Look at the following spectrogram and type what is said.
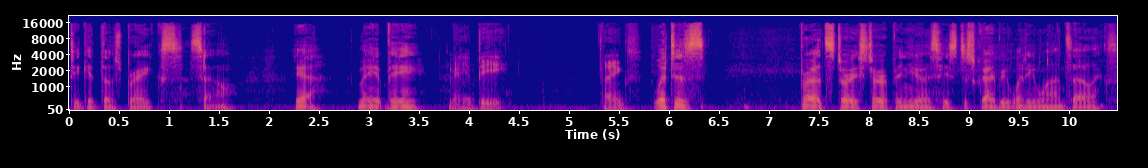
to get those breaks so yeah may it be May it be. Thanks. what does brad's story stir up in you as he's describing what he wants alex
